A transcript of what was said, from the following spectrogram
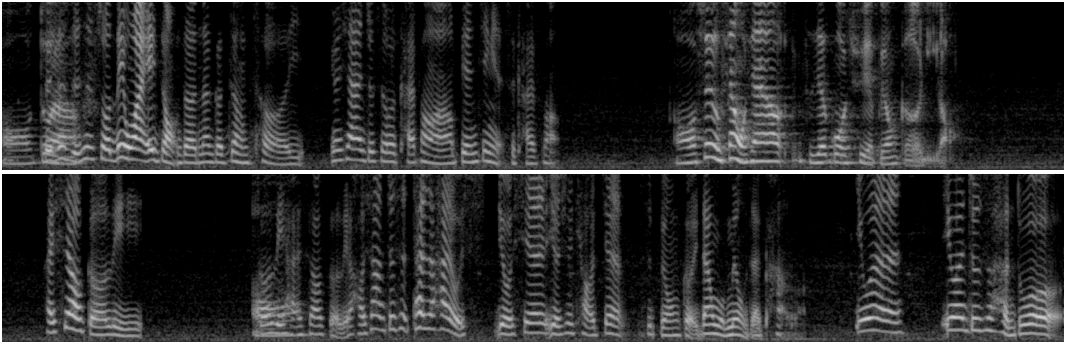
哦，对，这只是说另外一种的那个政策而已，因为现在就是会开放啊，边境也是开放。哦，所以像我现在要直接过去也不用隔离了，还是要隔离，隔离还是要隔离，好像就是，但是它有有些有些条件是不用隔离，但我没有在看了，因为因为就是很多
